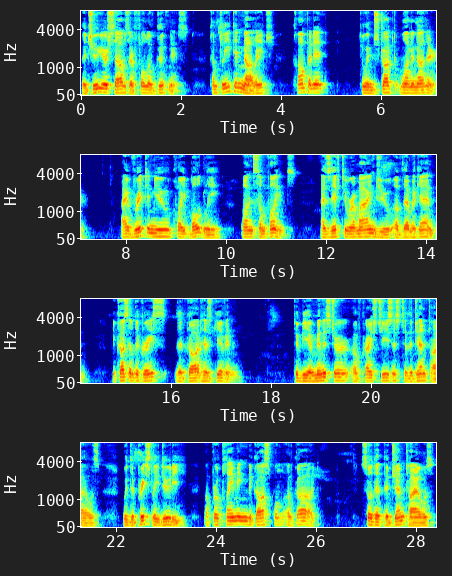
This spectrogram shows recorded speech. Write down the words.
that you yourselves are full of goodness, complete in knowledge, competent to instruct one another. I have written you quite boldly on some points, as if to remind you of them again, because of the grace that God has given to be a minister of Christ Jesus to the Gentiles with the priestly duty of proclaiming the gospel of God, so that the Gentiles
